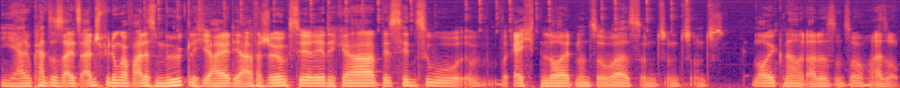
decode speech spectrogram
Ja, du kannst es als Anspielung auf alles Mögliche halt, ja, Verschwörungstheoretiker bis hin zu äh, rechten Leuten und sowas und, und, und Leugner und alles und so. Also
